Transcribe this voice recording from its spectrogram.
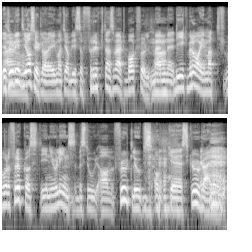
Jag trodde inte jag skulle klara det i och med att jag blir så fruktansvärt bakfull. Men Ja. det gick bra i och med att vår frukost i New Orleans bestod av Fruit Loops och eh, Screwdriver.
